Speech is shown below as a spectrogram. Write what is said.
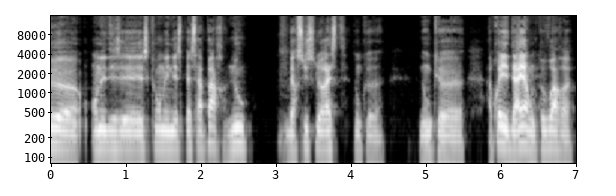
euh, on est est-ce qu'on est une espèce à part, nous, versus le reste? Donc, après derrière, on peut voir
